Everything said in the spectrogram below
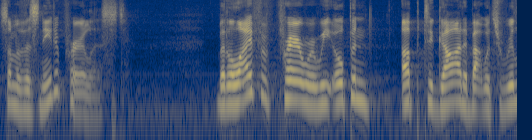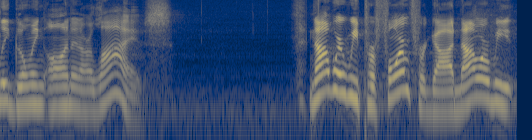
some of us need a prayer list, but a life of prayer where we open up to God about what's really going on in our lives. Not where we perform for God, not where we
